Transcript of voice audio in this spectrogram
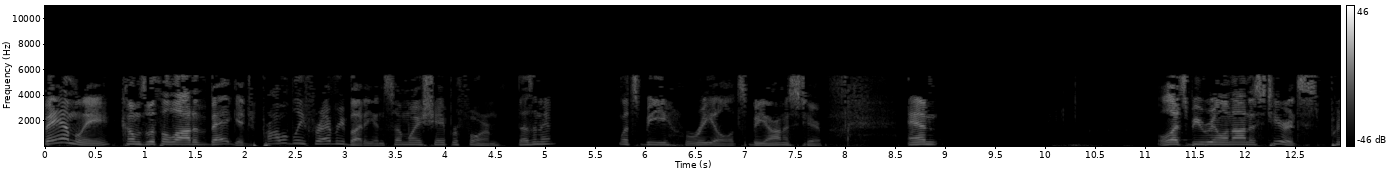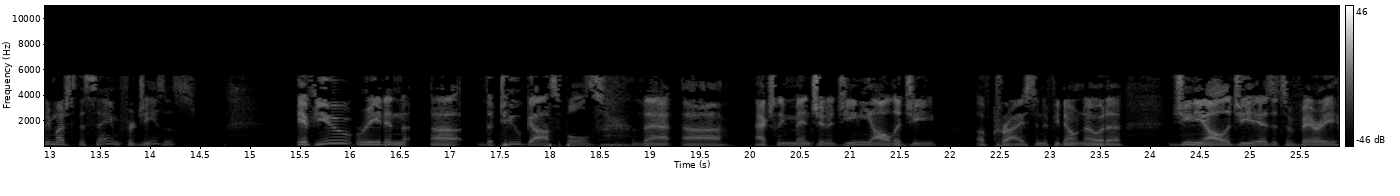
Family comes with a lot of baggage, probably for everybody in some way, shape, or form, doesn't it? Let's be real. Let's be honest here. And well, let's be real and honest here. It's pretty much the same for Jesus. If you read in uh, the two Gospels that uh, actually mention a genealogy of Christ, and if you don't know what a genealogy is, it's a very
